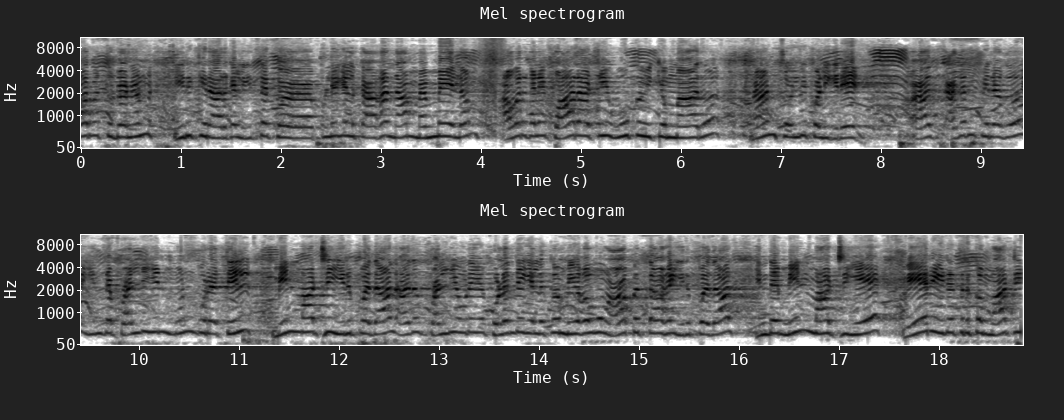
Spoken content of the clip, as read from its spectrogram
ஆர்வத்துடனும் இருக்கிறார்கள். இந்த பிள்ளைகளுக்காக நாம் மெம்மேலும் அவர்களை பாராட்டி ஊக்குவிக்குமாறு நான் சொல்லிக் கொள்கிறேன். அதன் பிறகு இந்த பள்ளியின் முன்புறத்தில் மின்மாற்றி இருப்பதால் அது பள்ளியுடைய குழந்தைகளுக்கு மிகவும் ஆபத்தாக இருப்பதால் இந்த மின் மாற்றியே வேறு இடத்திற்கு மாற்றி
